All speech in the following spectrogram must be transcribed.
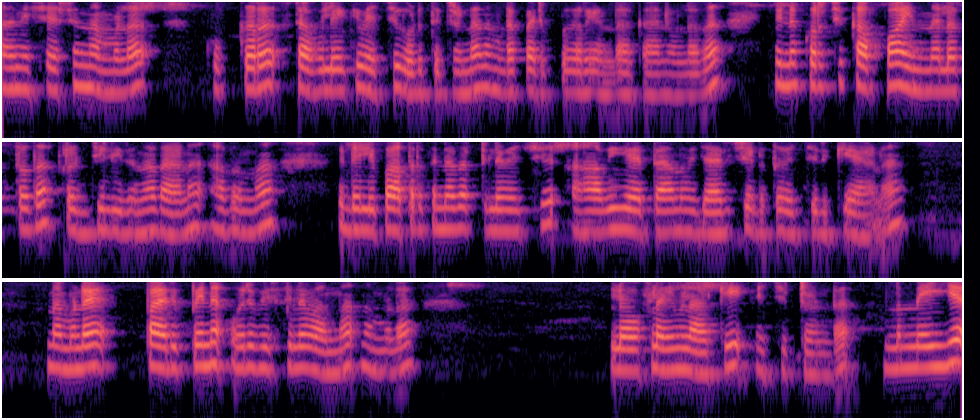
അതിനുശേഷം നമ്മൾ കുക്കർ സ്റ്റവിലേക്ക് വെച്ച് കൊടുത്തിട്ടുണ്ട് നമ്മുടെ പരിപ്പ് കറി ഉണ്ടാക്കാനുള്ളത്. പിന്നെ കുറച്ച് കപ്പ ഇന്നലത്തത് ഫ്രിഡ്ജിലിരുന്നതാണ്. അതൊന്ന് ഇഡലി പാത്രത്തിന്റെ തട്ടിൽ വെച്ച് ആവി കയറ്റാമെന്ന് വിചാരിച്ചെടുത്ത് വെച്ചിരിക്കുകയാണ്. നമ്മുടെ പരിപ്പിന് ഒരു വിസിൽ വന്ന് നമ്മൾ ലോ ഫ്ലെയിമിലാക്കി വെച്ചിട്ടുണ്ട്. നെയ്യ്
